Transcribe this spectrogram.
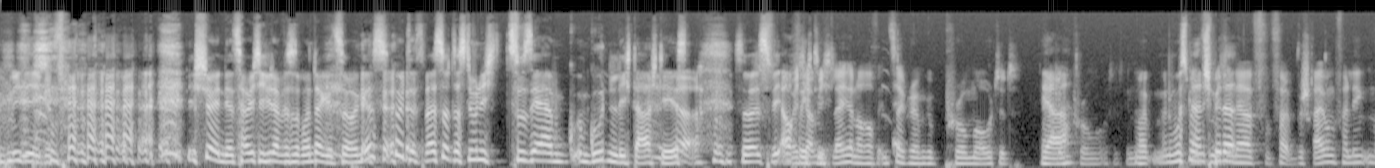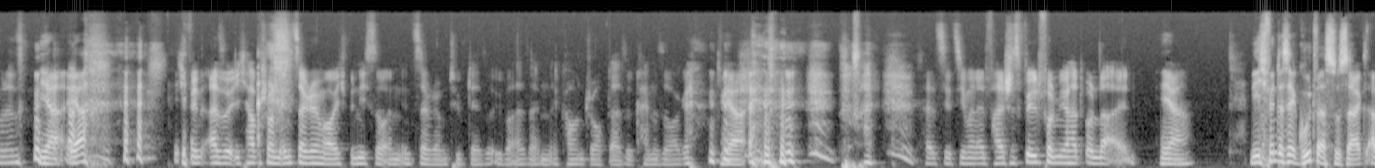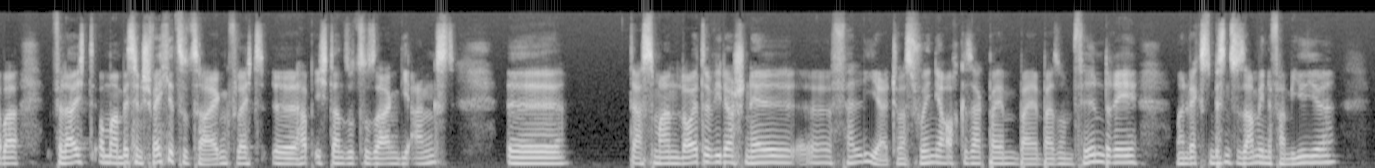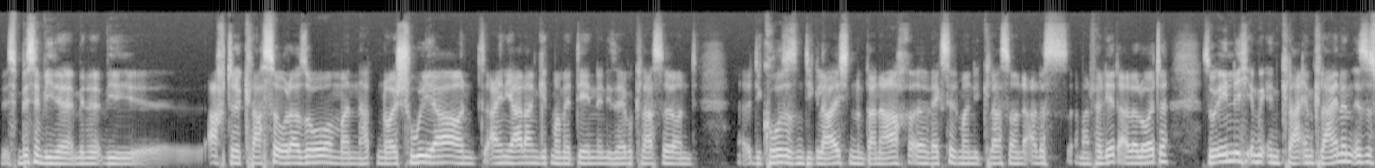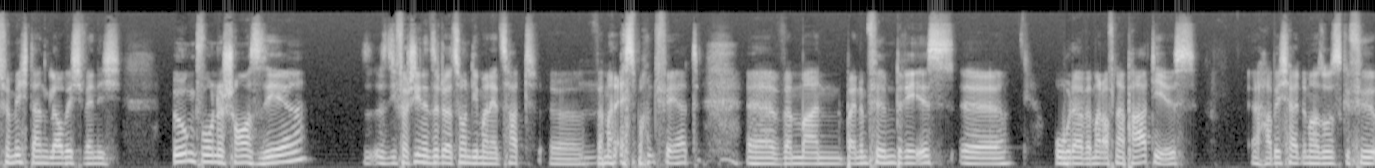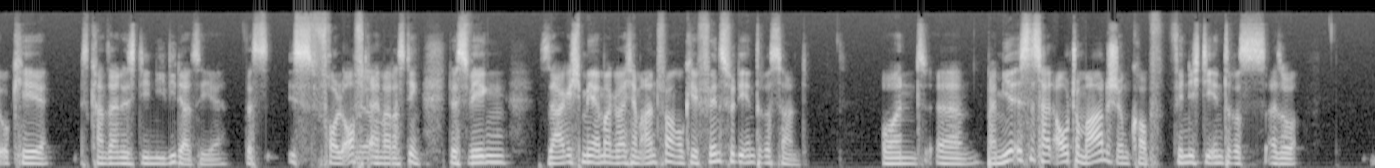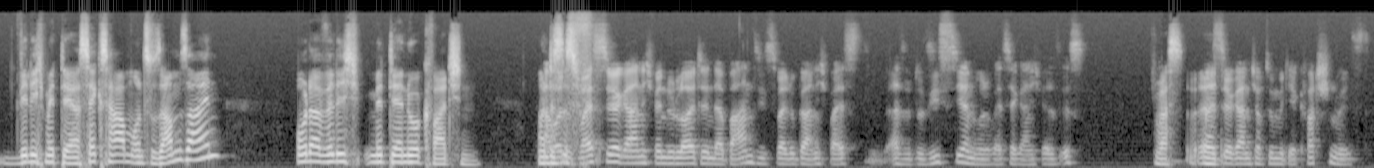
Schön, jetzt habe ich dich wieder ein bisschen runtergezogen. Ist gut, das weißt du, dass du nicht zu sehr im, im guten Licht dastehst. Ja. So ist wie- auch Aber ich habe mich wichtig. gleich auch noch auf Instagram gepromotet. Ja. Gepromotet, genau. Man, man muss mir dann mich in später. der F Beschreibung verlinken oder so? Ja, ja. Ich bin, also ich habe schon Instagram, aber ich bin nicht so ein Instagram-Typ, der so überall seinen Account droppt, also keine Sorge. Ja, Falls jetzt jemand ein falsches Bild von mir hat, oh nein. ja. Nee, ich finde das ja gut, was du sagst, aber vielleicht, um mal ein bisschen Schwäche zu zeigen, vielleicht äh, habe ich dann sozusagen die Angst, äh, dass man Leute wieder schnell äh, verliert. Du hast vorhin ja auch gesagt, beim, bei, bei so einem Filmdreh, man wächst ein bisschen zusammen wie eine Familie. Ist ein bisschen wie eine, wie, äh, achte Klasse oder so. Man hat ein neues Schuljahr und ein Jahr lang geht man mit denen in dieselbe Klasse und äh, die Kurse sind die gleichen und danach äh, wechselt man die Klasse und alles, man verliert alle Leute. So ähnlich im, in, im Kleinen ist es für mich dann, glaube ich, wenn ich irgendwo eine Chance sehe, die verschiedenen Situationen, die man jetzt hat, äh, wenn man S-Bahn fährt, äh, wenn man bei einem Filmdreh ist äh, oder wenn man auf einer Party ist, äh, habe ich halt immer so das Gefühl, okay, es kann sein, dass ich die nie wiedersehe. Das ist voll oft Ja. einfach das Ding. Deswegen sage ich mir immer gleich am Anfang, okay, findest du die interessant? Und ähm, bei mir ist es halt automatisch im Kopf, finde ich die interessant, also will ich mit der Sex haben und zusammen sein oder will ich mit der nur quatschen? Und aber das das weißt du ja gar nicht, wenn du Leute in der Bahn siehst, weil du gar nicht weißt, also du siehst sie ja nur, du weißt ja gar nicht, wer das ist. was, Du äh, weißt ja gar nicht, ob du mit ihr quatschen willst.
